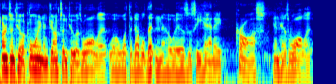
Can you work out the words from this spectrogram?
turns into a coin and jumps into his wallet. Well, what the devil didn't know is is he had a cross in his wallet.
